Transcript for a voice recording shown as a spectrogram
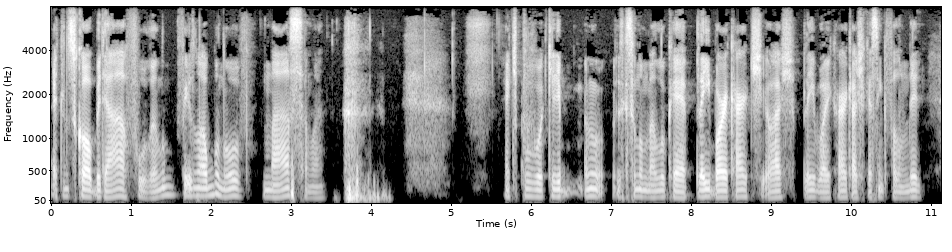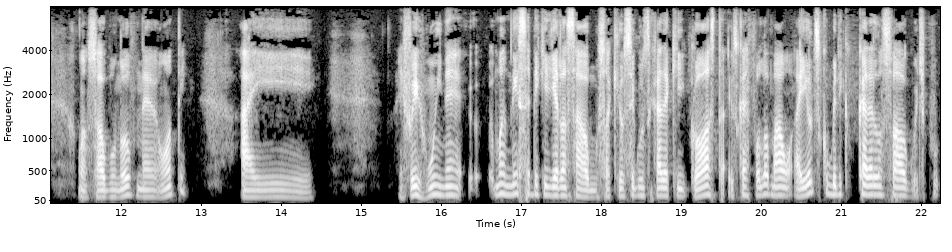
Aí tu descobre, ah, fulano fez um álbum novo. Massa, mano. É tipo aquele. Eu não- esqueci o nome maluco, é Playboy Cart, eu acho. Playboy Cart, acho que é assim que falam dele. Lançou álbum novo, né, ontem. Aí. Aí foi ruim, né? Mano, nem sabia que ele ia lançar álbum, só que eu sigo uns caras que gosta e os caras falaram mal. Aí eu descobri que o cara lançou algo, tipo,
